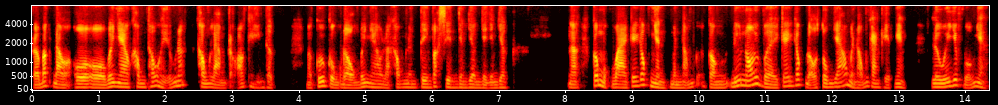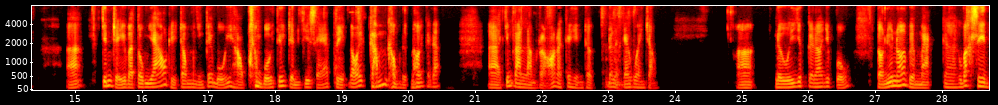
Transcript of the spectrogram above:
rồi bắt đầu ồ ồ với nhau không thấu hiểu nó, không làm rõ cái hiện thực. Mà cuối cùng đồn với nhau là không nên tiêm vaccine dân dân và dân dân. Đó. có một vài cái góc nhìn mình không, còn nếu nói về cái góc độ tôn giáo mình không can thiệp nha. Lưu ý giúp vũ nha à, chính trị và tôn giáo thì trong những cái buổi học trong buổi thuyết trình chia sẻ tuyệt đối cấm không được nói cái đó. À, chúng ta làm rõ ra cái hiện thực đó là cái quan trọng. À, lưu ý giúp cái đó giúp vũ. Còn nếu nói về mặt uh, vaccine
